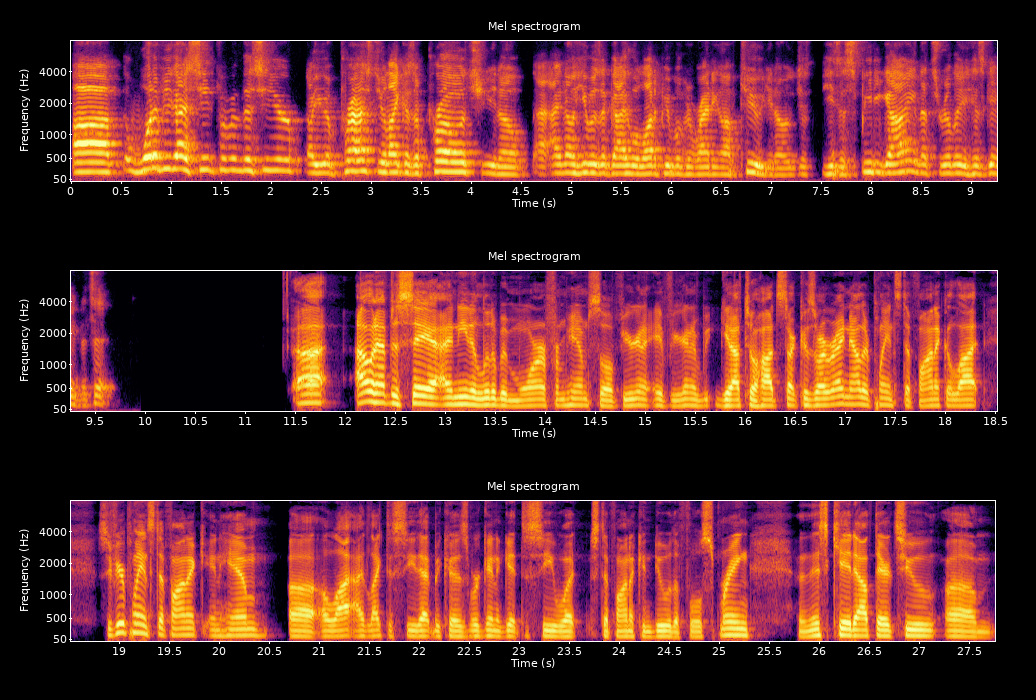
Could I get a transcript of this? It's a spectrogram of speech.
Uh, what have you guys seen from him this year? Are you impressed? Do you like his approach? You know, I know he was a guy who a lot of people have been writing off too. You know, just he's a speedy guy, and that's really his game. That's it. Uh, I would have to say I need a little bit more from him. So if you're gonna if you're gonna get out to a hot start, because right, right now they're playing Stefanic a lot. So if you're playing Stefanic and him uh, a lot, I'd like to see that because we're gonna get to see what Stefanic can do with a full spring, and this kid out there too. Um,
